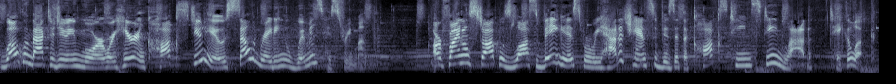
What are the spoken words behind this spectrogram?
Welcome back to Doing More. We're here in Cox Studios celebrating Women's History Month. Our final stop was Las Vegas, where we had a chance to visit the Cox Teen STEAM Lab. Take a look.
